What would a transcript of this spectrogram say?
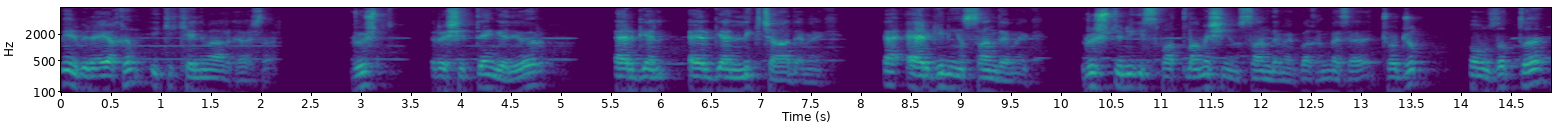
birbirine yakın iki kelime arkadaşlar. Rüşt, reşitten geliyor. Ergen, ergenlik çağı demek. Yani ergin insan demek. Rüştünü ispatlamış insan demek. Bakın mesela çocuk onun zıttı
